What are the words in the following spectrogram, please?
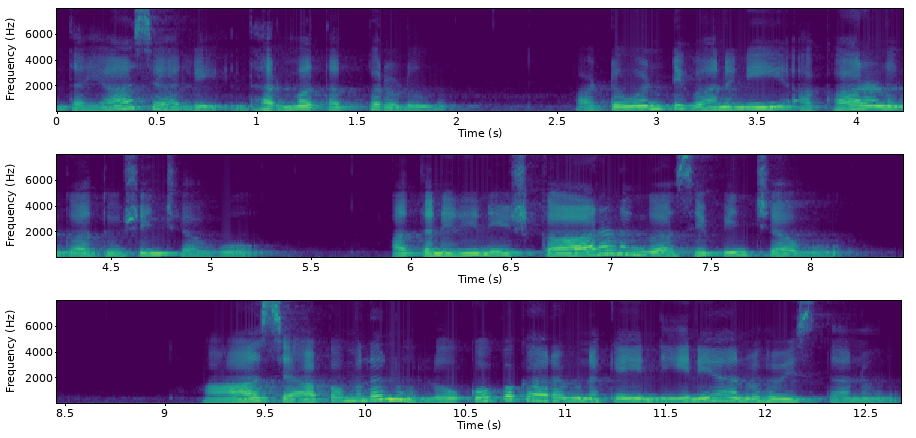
దయాశాలి ధర్మతత్పరుడు. అటువంటి వానిని అకారణంగా దూషించావు. అతనిని నిష్కారణంగా శపించావు. ఆ శాపములను లోకోపకారమునకై నేనే అనుభవిస్తాను.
